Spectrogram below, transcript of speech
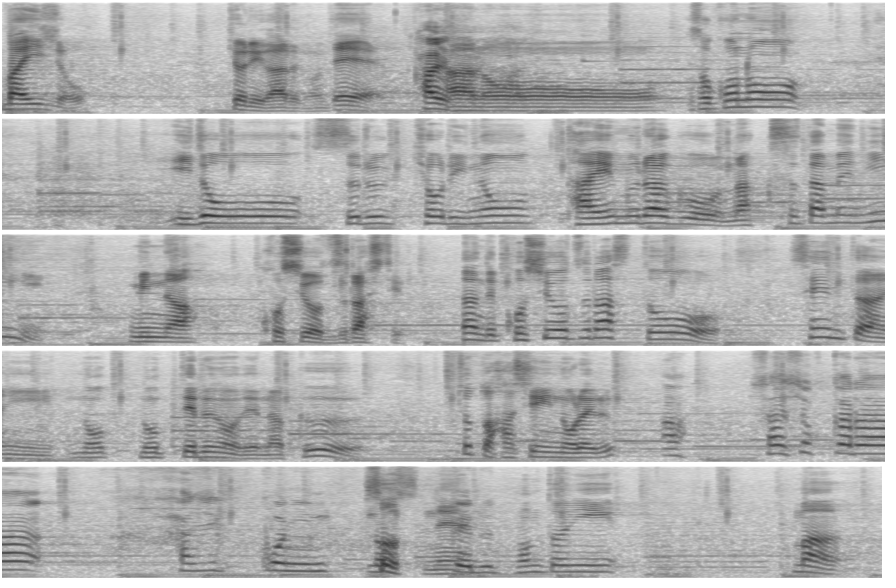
倍以上距離があるので、はいはいはい、あのー、そこの移動する距離のタイムラグをなくすためにみんな腰をずらしている。なんで腰をずらすとセンターに乗ってるのでなくちょっと端に乗れる。あ最初から端っこに乗ってる、ね、本当にまあ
